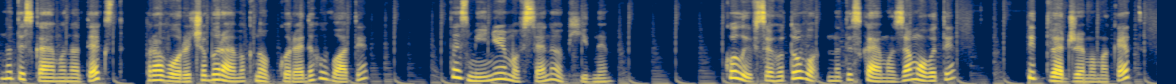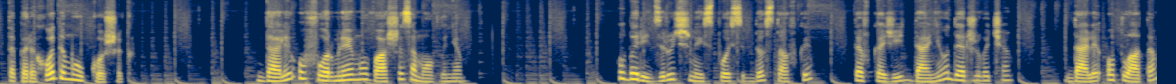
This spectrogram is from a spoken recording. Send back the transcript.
Натискаємо на текст, праворуч обираємо кнопку Редагувати та змінюємо все необхідне. Коли все готово, натискаємо Замовити, підтверджуємо макет та переходимо у кошик. Далі оформлюємо ваше замовлення. Оберіть зручний спосіб доставки та вкажіть дані одержувача. Далі оплата.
